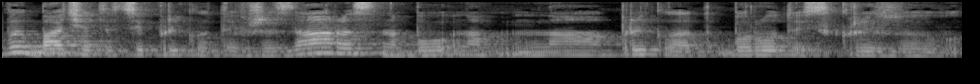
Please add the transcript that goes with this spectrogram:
Ви бачите ці приклади вже зараз. Наприклад, боротись з кризою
